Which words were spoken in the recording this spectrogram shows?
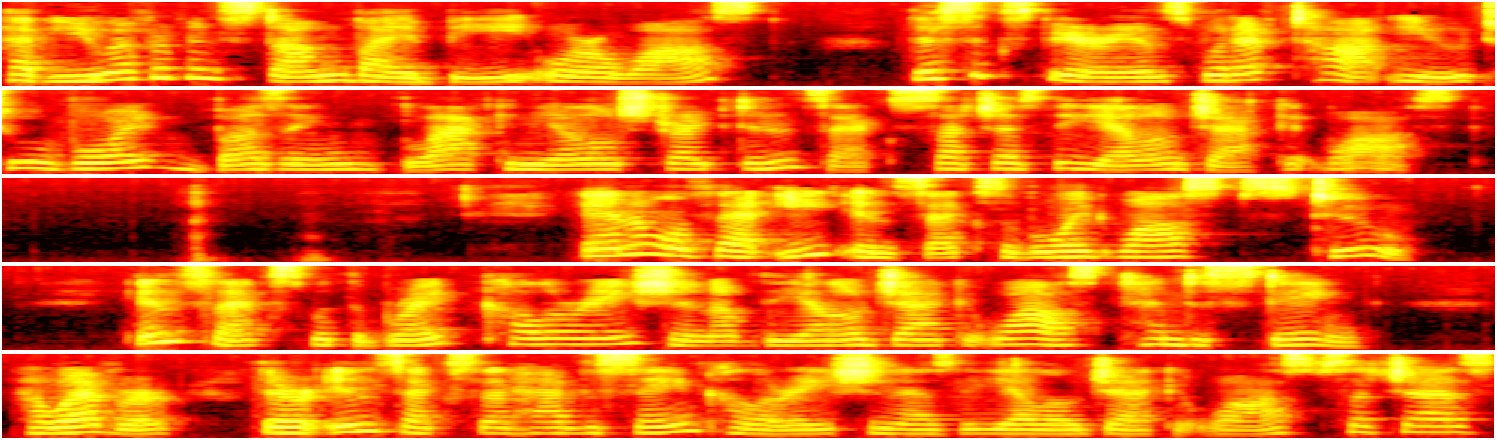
Have you ever been stung by a bee or a wasp? This experience would have taught you to avoid buzzing black and yellow striped insects such as the yellow jacket wasp. Animals that eat insects avoid wasps too. Insects with the bright coloration of the yellow jacket wasp tend to sting. However, there are insects that have the same coloration as the yellow jacket wasp, such as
